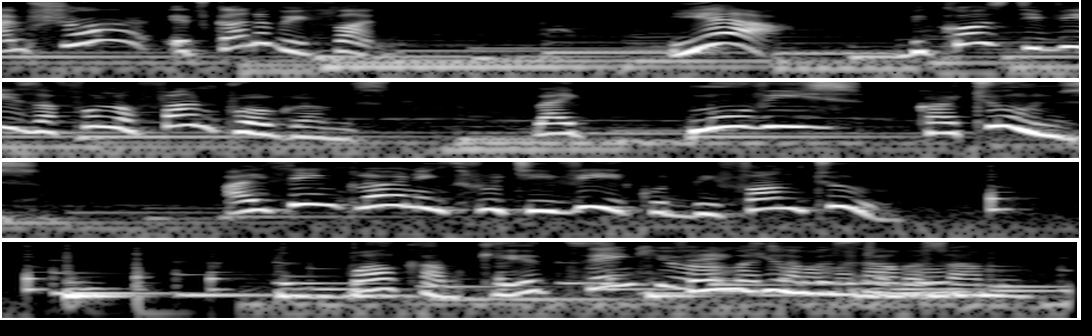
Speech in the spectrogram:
I'm sure it's gonna be fun. Yeah, because TVs are full of fun programs, like movies, cartoons. I think learning through TV could be fun too. Welcome, kids. Thank you, Thank Mama you, Mama Tabasamu. Tabasamu.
